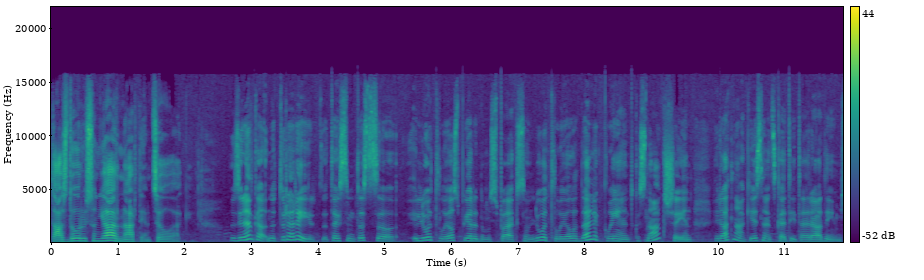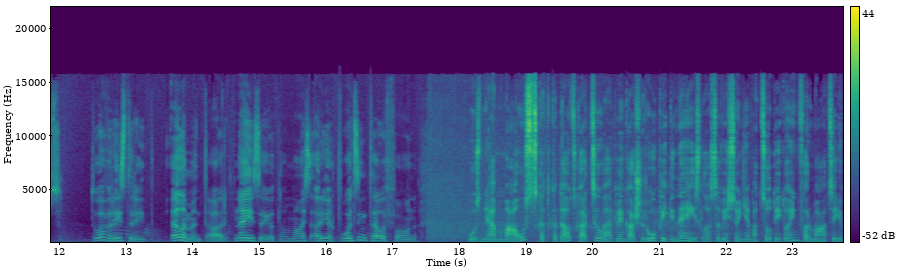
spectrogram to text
tās durvis un jārunā ar tiem cilvēkiem. Nu, ziniet, kā, nu, tur arī ir, teiksim, tas, uh, ir ļoti liels piereduma spēks un ļoti liela daļa klientu, kas nāk šeit, ir atnāk iesniegt skaitītāju rādījumus. To var izdarīt elementāri, neizejot no mājas, arī ar podziņu telefonu. Uzņēmumā uzskata, ka daudzkārt cilvēki vienkārši rūpīgi neizlasa visu viņiem atsūtīto informāciju.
